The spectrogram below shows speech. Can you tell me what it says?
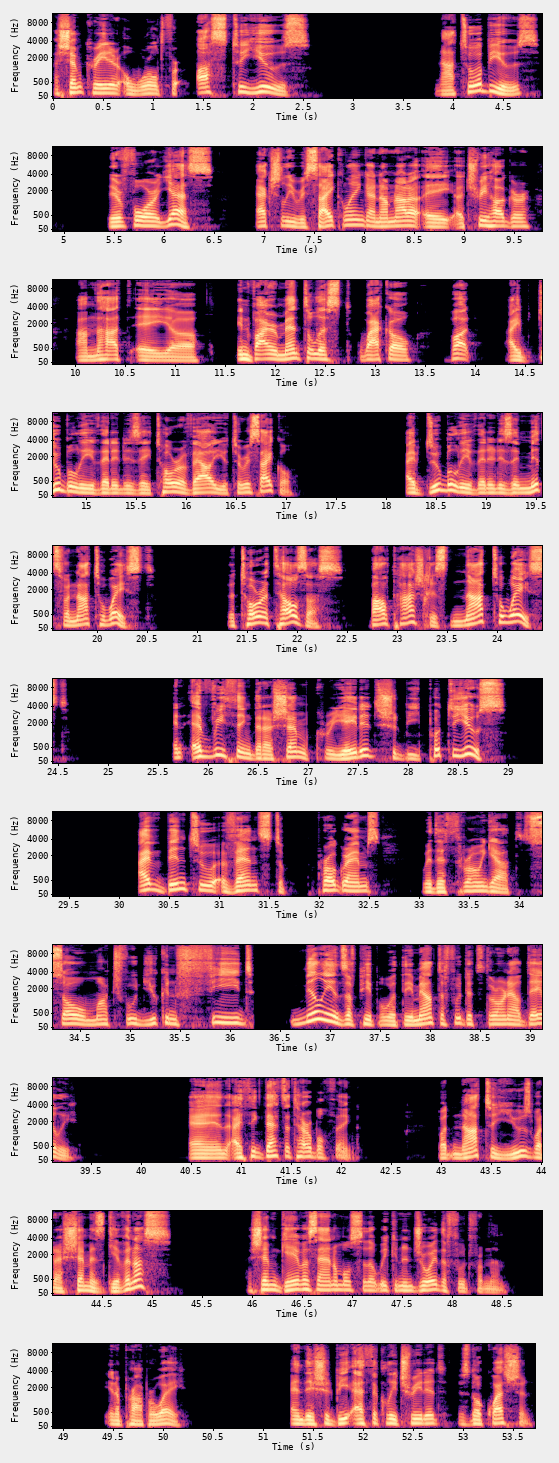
Hashem created a world for us to use, not to abuse. Therefore, yes, actually recycling, and I'm not a, a, a tree hugger. I'm not a uh, environmentalist wacko, but I do believe that it is a Torah value to recycle. I do believe that it is a mitzvah not to waste. The Torah tells us, Bal Tashchis, not to waste. And everything that Hashem created should be put to use. I've been to events, to programs where they're throwing out so much food. You can feed millions of people with the amount of food that's thrown out daily. And I think that's a terrible thing. But not to use what Hashem has given us. Hashem gave us animals so that we can enjoy the food from them in a proper way. And they should be ethically treated. There's no question.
